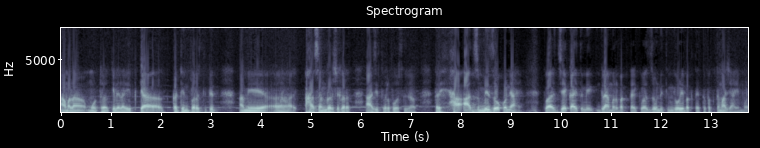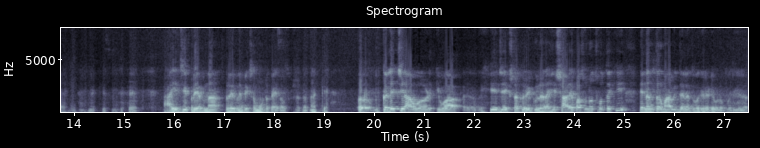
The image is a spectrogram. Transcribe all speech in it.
आम्हाला मोठं केलेलं आहे. इतक्या कठीण परिस्थितीत आम्ही हा संघर्ष करत आज इथवर पोहोचलेलो आहोत. तर हा आज मी जो कोणी आहे किंवा जे काय तुम्ही ग्लॅमर बघताय किंवा जो नितीन गवळी बघताय तो फक्त माझ्या आईमुळे आहे. नक्कीच. म्हणजे आईची प्रेरणा प्रेरणेपेक्षा मोठं काहीच असू शकत नाही. नक्की. कलेची आवड किंवा हे जे एक्स्ट्रा करिक्युलर आहे हे शाळेपासूनच होतं की हे नंतर महाविद्यालयात वगैरे डेव्हलप होत गेलं?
